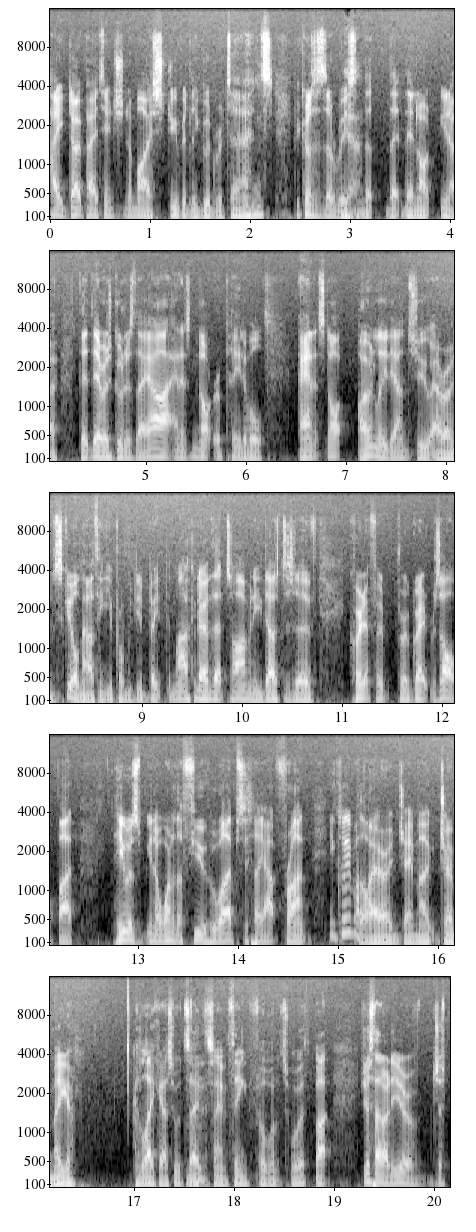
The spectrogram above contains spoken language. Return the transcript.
"Hey, don't pay attention to my stupidly good returns," because there's a reason Yeah. that, that they're not, you know, that they're as good as they are, and it's not repeatable, and it's not only down to our own skill. Now, I think he probably did beat the market over that time, and he does deserve credit for, for a great result. But he was, you know, one of the few who will absolutely say up front, including by the way, our own Joe, Mo- Joe Magyer. at Lake House would say the same thing for what it's worth, but just that idea of just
